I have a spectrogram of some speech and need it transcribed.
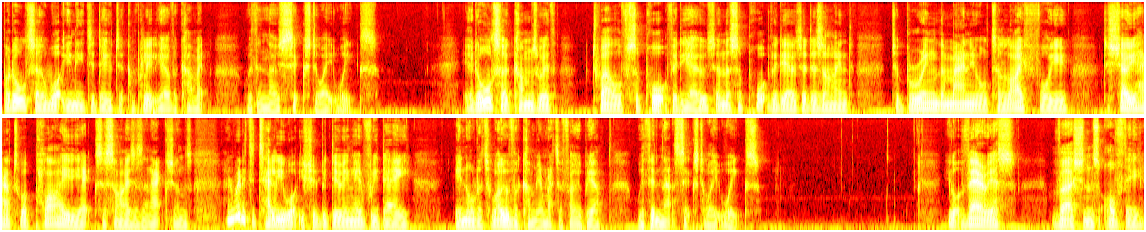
but also what you need to do to completely overcome it within those six to eight weeks. It also comes with 12 support videos, and the support videos are designed to bring the manual to life for you, to show you how to apply the exercises and actions, and really to tell you what you should be doing every day in order to overcome your emetophobia within that six to eight weeks. You've got various versions of the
